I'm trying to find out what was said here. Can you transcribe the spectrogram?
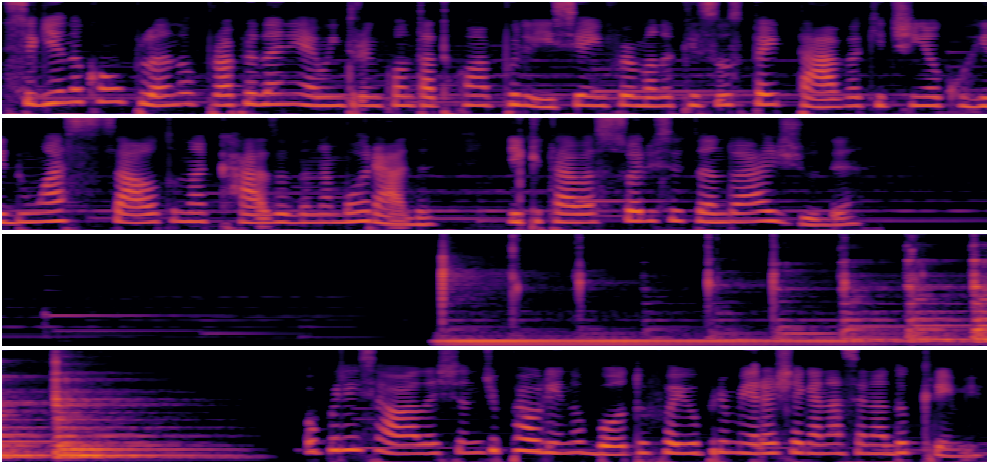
Seguindo com o plano, o próprio Daniel entrou em contato com a polícia, informando que suspeitava que tinha ocorrido um assalto na casa da namorada e que estava solicitando a ajuda. policial Alexandre Paulino Boto foi o primeiro a chegar na cena do crime.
